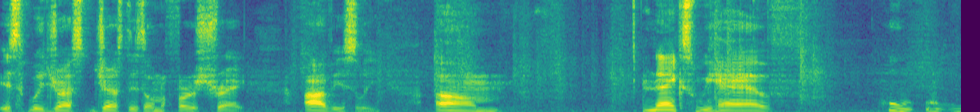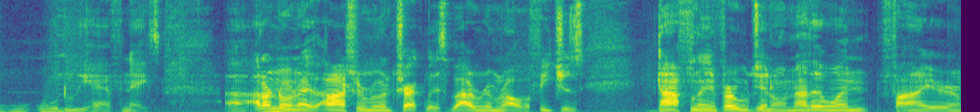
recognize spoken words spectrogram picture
is with just Justhis on the first track, obviously. Um, next we have who, who who do we have next? Uh, I don't know. I don't actually remember the track list, but I remember all the features. Donphlin Virgin on another one, Fire.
